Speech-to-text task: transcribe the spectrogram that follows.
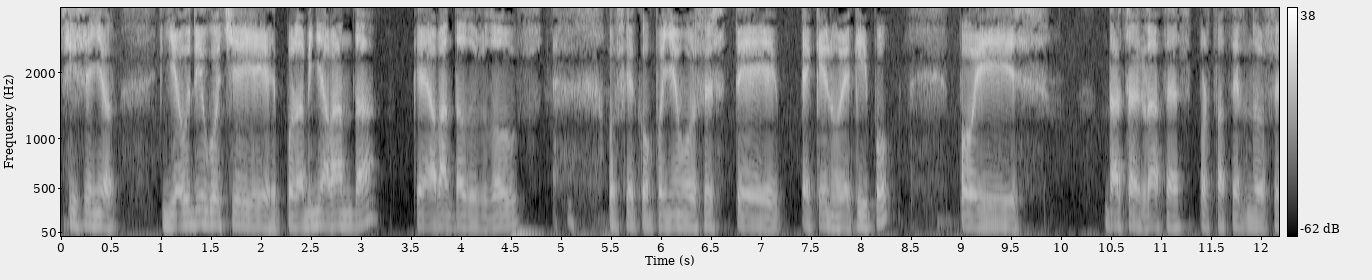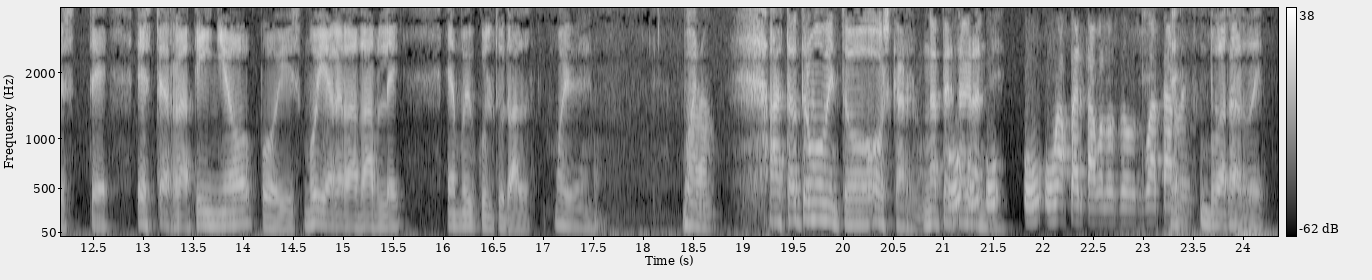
sí señor e eu digo che pola miña banda que é a banda dos dous os que compoñemos este pequeno equipo pois darche as grazas por facernos este este ratiño pois moi agradable e moi cultural moi ben bueno. Hasta outro momento, Óscar. Unha aperta grande. Unha aperta a vos dous. Boa tarde. Eh, boa tarde.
